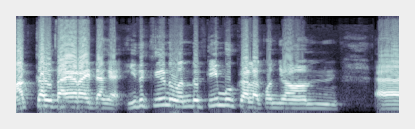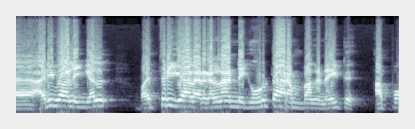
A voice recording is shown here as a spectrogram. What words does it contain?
மக்கள் தயாராயிட்டாங்க. இதுக்குன்னு வந்து திமுகல கொஞ்சம் அறிவாளிகள் பத்திரிகையாளர்கள்லாம் இன்னைக்கு உருட்ட ஆரம்பிப்பாங்க நைட்டு. அப்போ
